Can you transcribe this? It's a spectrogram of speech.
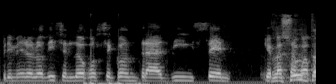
Primero lo dicen, luego se contradicen. ¿Qué pasa, guapo?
